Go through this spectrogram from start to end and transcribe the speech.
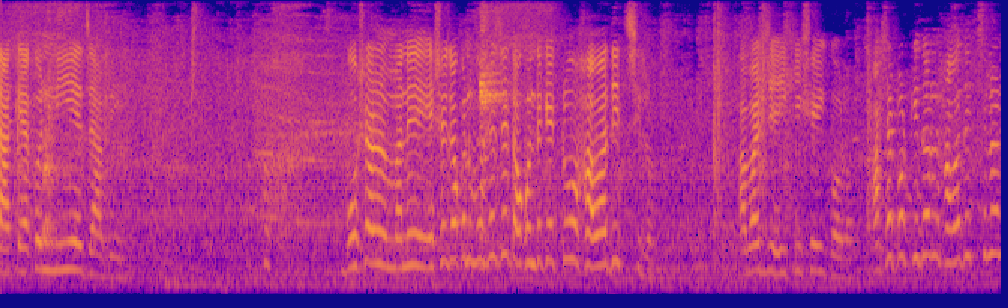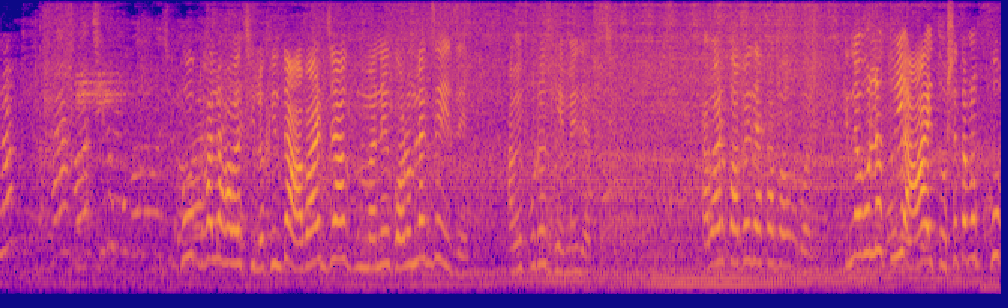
তাকে এখন নিয়ে যাবে। বসার মানে এসে যখন বসেছে তখন থেকে একটু হাওয়া দিচ্ছিল। আবার যেই কি সেই গরম। আসার পর কি ধরনের হাওয়া দিচ্ছিল না? খুব ভালো হাওয়া ছিল। কিন্তু আবার যা মানে গরম লাগছে এই যে আমি পুরো ঘেমে যাচ্ছি। আবার কবে দেখা পাবো বল? কিন্তু বলল তুই আয় তোর সাথে আমার খুব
